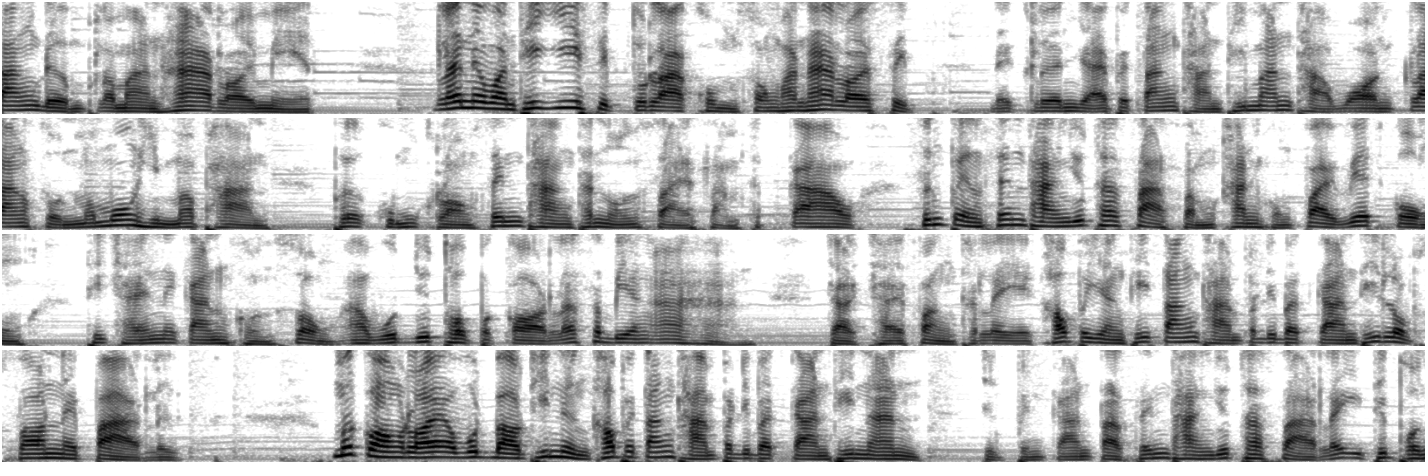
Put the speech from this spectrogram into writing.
ตั้งเดิมประมาณ 500 เมตร และในวันที่ 20 ตุลาคม 2510 ได้เคลื่อนย้ายไปตั้งฐานที่มั่นถาวรกลางสวนมะม่วงหิมพานต์เพื่อคุ้มครองเส้นทางถนนสาย 39 ซึ่งเป็นเส้นทางยุทธศาสตร์สำคัญของฝ่ายเวียดกงที่ใช้ในการขนส่งอาวุธยุโทโธปกรณ์และเสบียงอาหาร จากชายฝั่งทะเลเข้าไปยังที่ตั้งฐานปฏิบัติการที่หลบซ่อนในป่าลึก เมื่อกองร้อยอาวุธเบาที่ 1 เข้าไปตั้งฐานปฏิบัติการที่นั่น จึงเป็นการตัดเส้นทางยุทธศาสตร์และอิทธิพล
